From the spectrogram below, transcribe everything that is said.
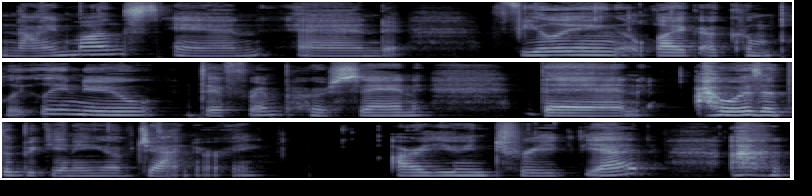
nine months in and feeling like a completely new, different person than I was at the beginning of January. Are you intrigued yet?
